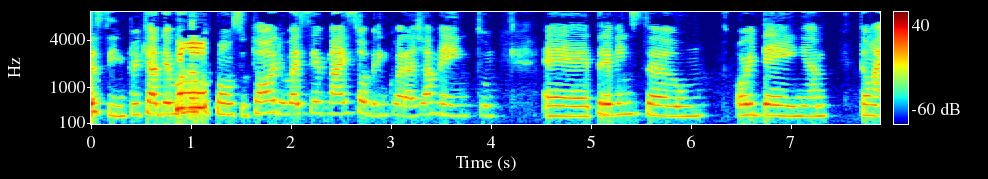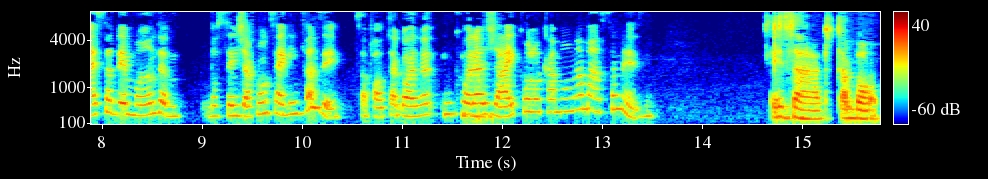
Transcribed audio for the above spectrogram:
assim, porque a demanda do consultório vai ser mais sobre encorajamento, é, prevenção, ordenha. Então, essa demanda vocês já conseguem fazer. Só falta agora encorajar uhum. e colocar a mão na massa mesmo. Exato, tá bom.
